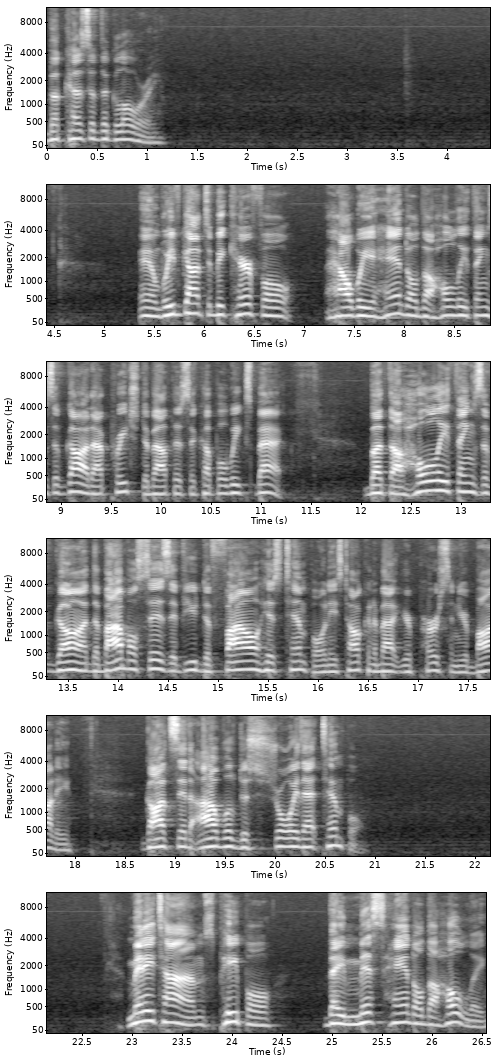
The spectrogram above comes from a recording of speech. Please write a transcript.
because of the glory. And we've got to be careful how we handle the holy things of God. I preached about this a couple weeks back. But the holy things of God, the Bible says if you defile his temple, and he's talking about your person, your body, God said, I will destroy that temple. Many times people, they mishandle the holy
